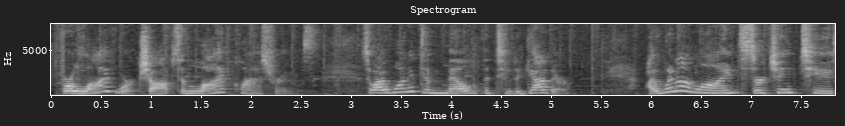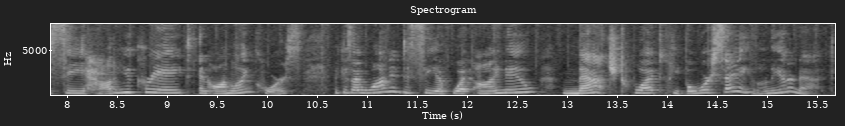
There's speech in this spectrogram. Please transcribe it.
for live workshops and live classrooms. So I wanted to meld the two together. I went online searching to see how do you create an online course because I wanted to see if what I knew matched what people were saying on the internet.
